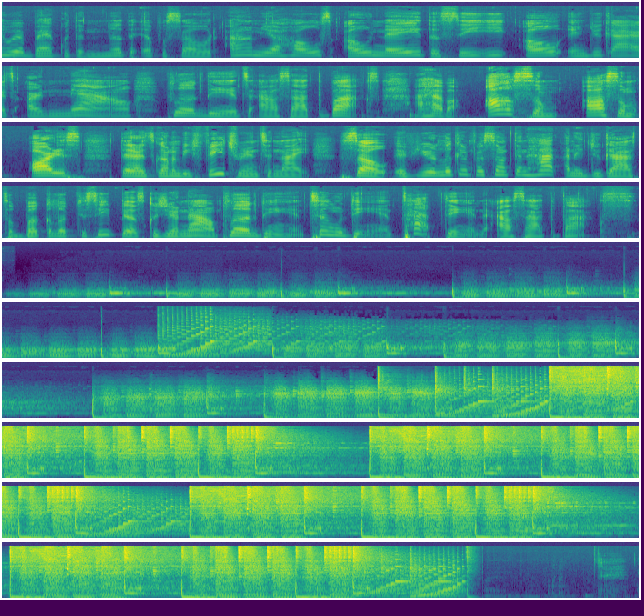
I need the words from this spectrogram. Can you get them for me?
and we're back with another episode. I'm your host, Onay, the CEO, and you guys are now plugged in to Outside the Box. I have an awesome, awesome artist that is going to be featuring tonight. So if you're looking for something hot, I need you guys to buckle up your seatbelts because you're now plugged in, tuned in, tapped in Outside the Box.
